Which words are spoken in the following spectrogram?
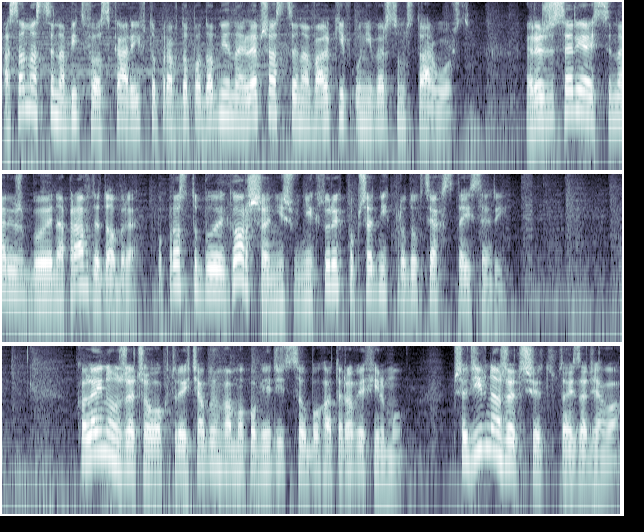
A sama scena bitwy o Scarif to prawdopodobnie najlepsza scena walki w uniwersum Star Wars. Reżyseria i scenariusz były naprawdę dobre, po prostu były gorsze niż w niektórych poprzednich produkcjach z tej serii. Kolejną rzeczą, o której chciałbym Wam opowiedzieć, są bohaterowie filmu. Przedziwna rzecz się tutaj zadziała.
